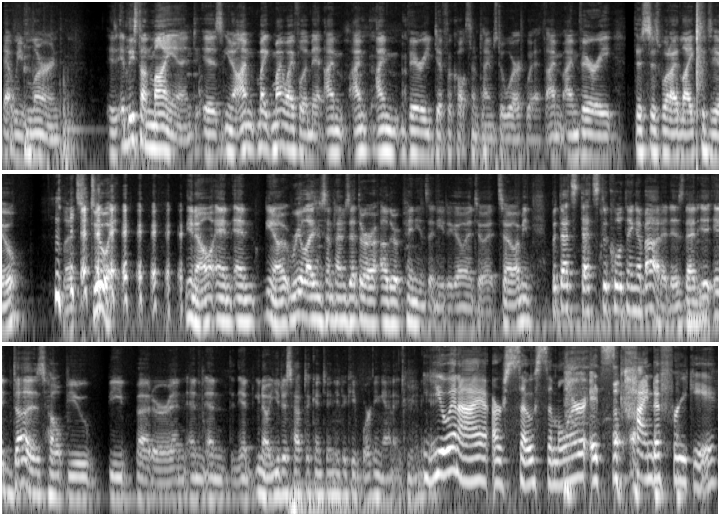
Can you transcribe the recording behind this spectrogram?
that we've learned. Is, at least on my end is you know i'm like my wife will admit i'm i'm i'm very difficult sometimes to work with. I'm i'm very this is what i'd like to do let's do it you know and and you know realizing sometimes that there are other opinions that need to go into it so i mean but that's that's the cool thing about it is that it, it does help you be better and, and and and you know you just have to continue to keep working at it and communicate You and I are so similar. It's kind of freaky.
